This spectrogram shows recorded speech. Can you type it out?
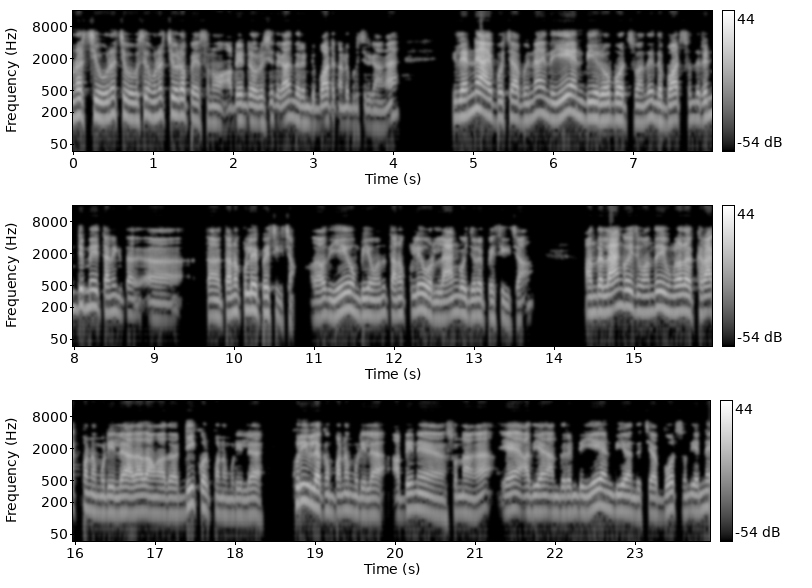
உணர்ச்சி உணர்ச்சி உணர்ச்சியோட பேசணும் அப்படின்ற ஒரு விஷயத்துக்காக இந்த ரெண்டு பாட்டை கண்டுபிடிச்சிருக்காங்க. இதுல என்ன ஆயிப்போச்சு அப்படின்னா, இந்த ஏ அண்ட் பி ரோபோட்ஸ் வந்து இந்த பாட்ஸ் வந்து ரெண்டுமே தனக்கு த த தனக்குள்ளே பேசிக்கிச்சான் அதாவது ஏவும் பியும் வந்து தனக்குள்ளே ஒரு லாங்குவேஜில் பேசிக்கிச்சான் அந்த லாங்குவேஜ் வந்து இவங்களால கிராக் பண்ண முடியல. அதாவது அவங்க அதை டீகோட் பண்ண முடியல. குறிவிலக்கம் பண்ண முடியல அப்படின்னு சொன்னாங்க. ஏன் அது ஏன் அந்த ரெண்டு ஏ அண்ட் பி அந்த போர்ட்ஸ் வந்து என்ன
